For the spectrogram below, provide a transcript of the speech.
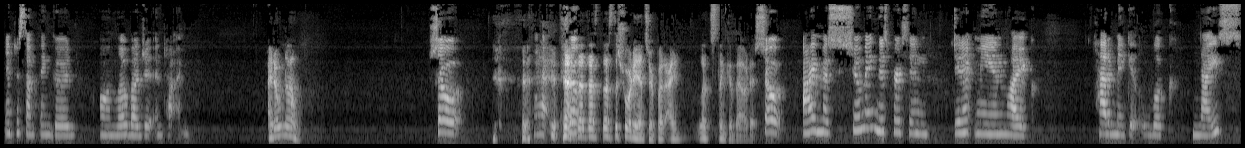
into something good on low budget and time? I don't know. So, that, so- that- that's, that's the short answer, but I let's think about it. so I'm assuming this person didn't mean like how to make it look nice,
